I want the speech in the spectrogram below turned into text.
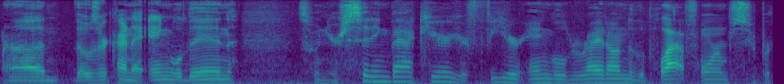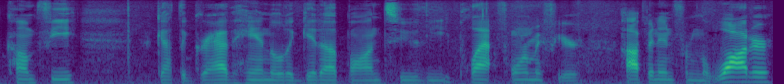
Uh, those are kind of angled in. So when you're sitting back here, your feet are angled right onto the platform, super comfy. You've got the grab handle to get up onto the platform if you're hopping in from the water.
